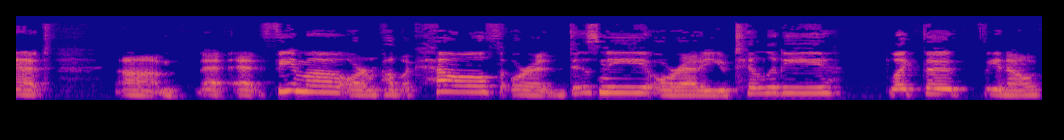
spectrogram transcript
at um, at, at fema or in public health or at disney or at a utility like the you know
